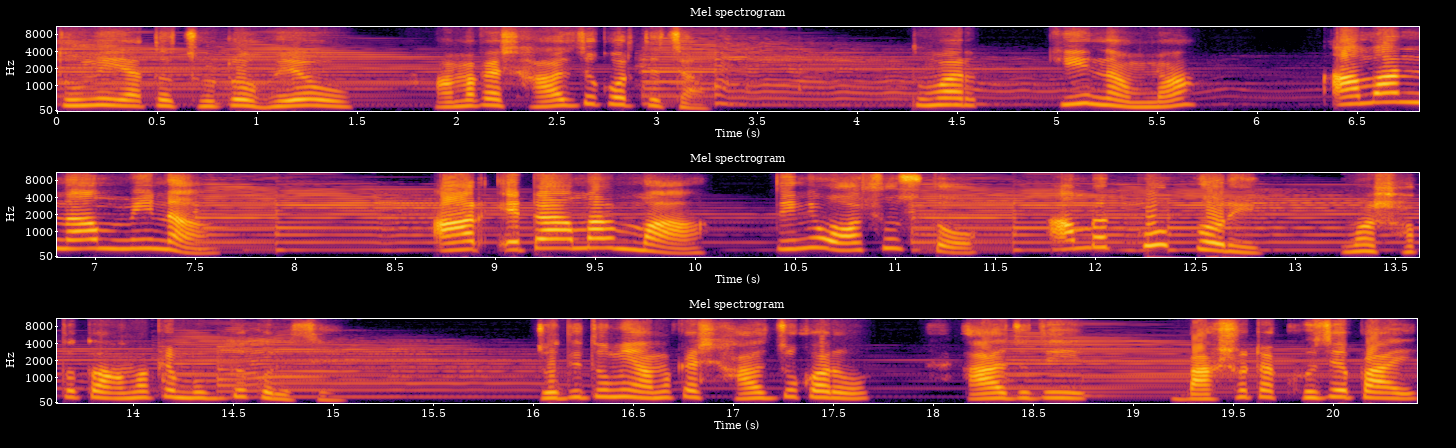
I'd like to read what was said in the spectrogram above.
তুমি এত ছোট হয়েও আমাকে সাহায্য করতে চাও। তোমার কি নাম মা? আমার নাম মিনা। আর এটা আমার মা তিনি অসুস্থ। আমরা খুব গরিব। তোমার সততা আমাকে মুগ্ধ করেছে। যদি তুমি আমাকে সাহায্য করো, আর যদি বাক্সটা খুঁজে পাই,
